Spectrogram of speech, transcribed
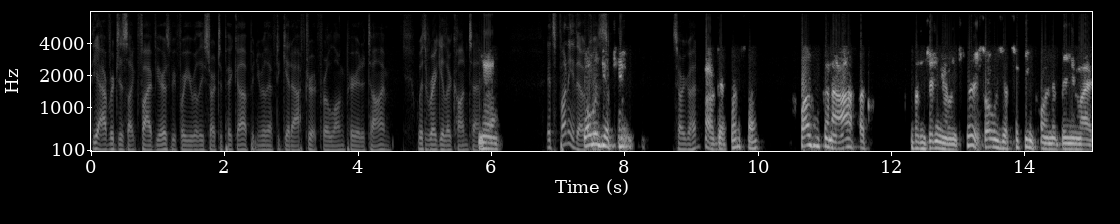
The average is like five years before you really start to pick up, and you really have to get after it for a long period of time with regular content. Yeah. It's funny though. What was your sorry, go ahead. Oh, okay, first sorry. I was just going to ask, like, I'm genuinely curious. What was your tipping point of being like,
